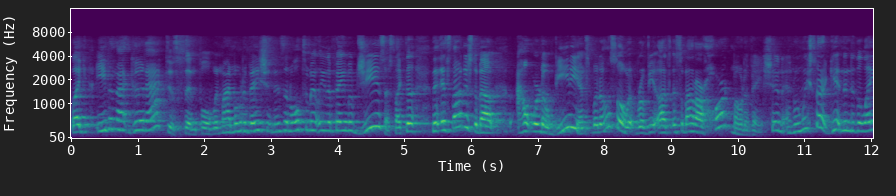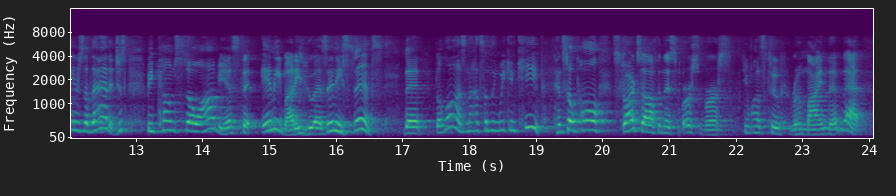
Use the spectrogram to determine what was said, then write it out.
like even that good act is sinful when my motivation isn't ultimately the fame of Jesus. Like the, the it's not just about outward obedience, but also it reveal, uh, it's about our heart motivation. And when we start getting into the layers of that, it just becomes so obvious to anybody who has any sense that the law is not something we can keep. And so Paul starts off in this first verse. He wants to remind them that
